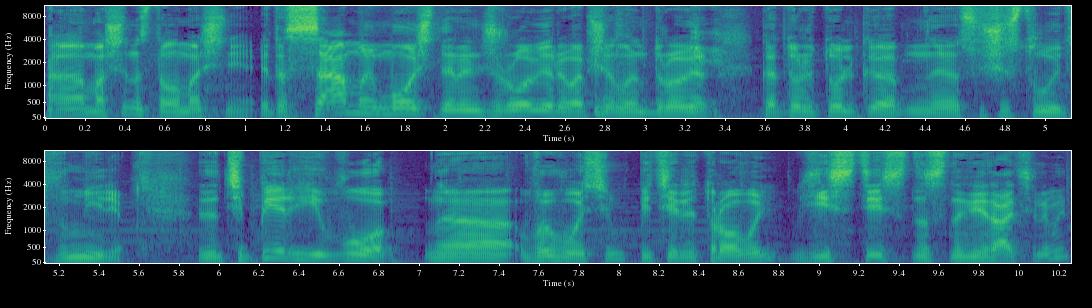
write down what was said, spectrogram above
А машина стала мощнее. Это самый мощный Range Rover и вообще Land Rover, который только э, существует в мире. Теперь его э, V8, 5-литровый, естественно, с нагревателями,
